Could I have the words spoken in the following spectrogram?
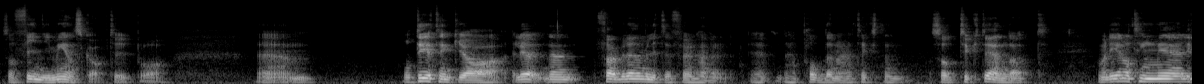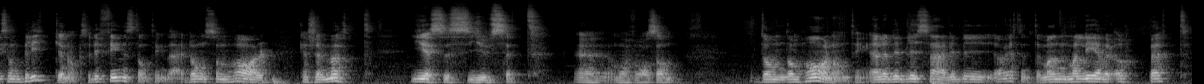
Så fin gemenskap typ. Och, ehm, och det tänker jag... Eller jag, när jag förberedde mig lite för den här, eh, den här podden och den här texten. Så tyckte jag ändå att men det är någonting med liksom blicken också. Det finns någonting där. De som har kanske mött Jesus-ljuset. Eh, om man får vara sån. De, de har någonting. Eller det blir så här, det blir, jag vet inte. Man, man lever öppet.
